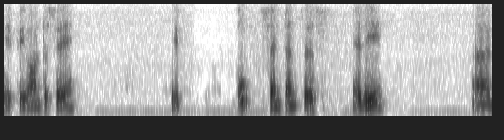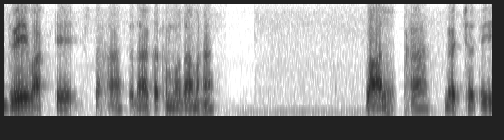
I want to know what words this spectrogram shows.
if you want to say, if यदि द्वे वाक्ये स्तः, तदा कथं वदामः? बालकः गच्छति,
